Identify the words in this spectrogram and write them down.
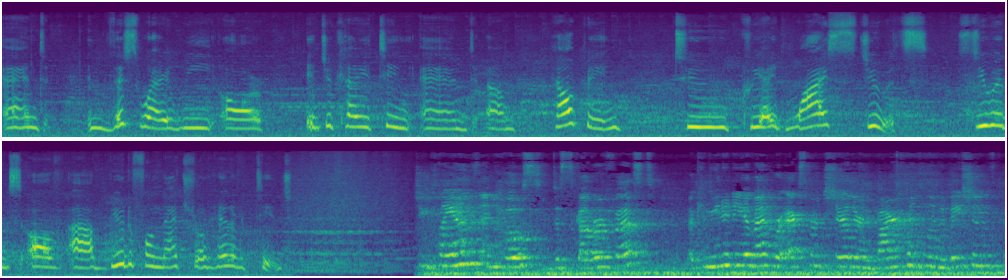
And in this way, we are educating and um, helping to create wise stewards, stewards of our beautiful natural heritage. She plans and hosts Discover Fest, a community event where experts share their environmental innovations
